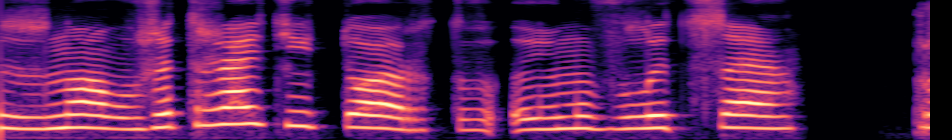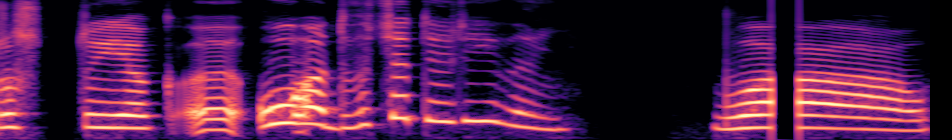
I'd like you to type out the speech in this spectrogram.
знову вже третій торт йому в лице. Просто як. е, О, 20 рівень. Вау!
